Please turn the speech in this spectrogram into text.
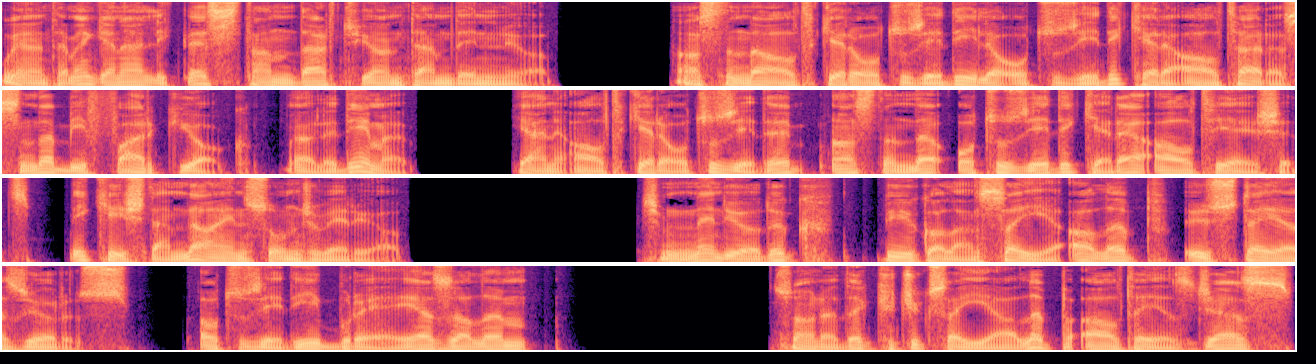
Bu yönteme genellikle standart yöntem deniliyor. Aslında 6 kere 37 ile 37 kere 6 arasında bir fark yok, öyle değil mi? Yani 6 kere 37 aslında 37 kere 6'ya eşit. İki işlem de aynı sonucu veriyor. Şimdi ne diyorduk? Büyük olan sayıyı alıp üste yazıyoruz. 37'yi buraya yazalım. Sonra da küçük sayıyı alıp alta yazacağız.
